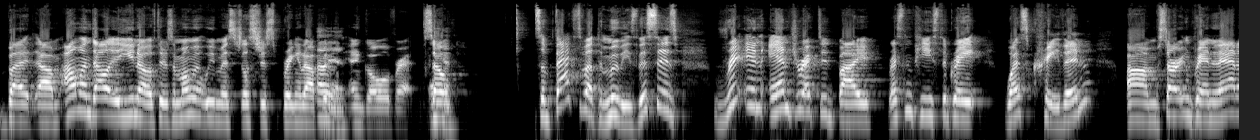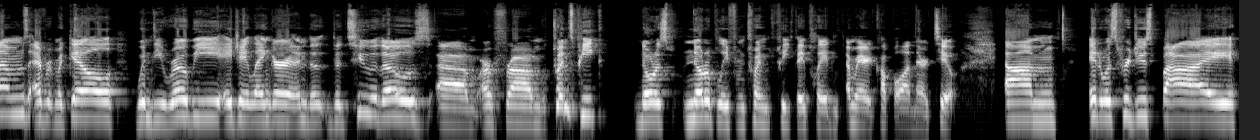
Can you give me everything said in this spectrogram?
But um, Alma and Dahlia, you know, if there's a moment we missed, let's just bring it up Oh, and, and go over it. So, Okay. some facts about the movies. This is written and directed by, rest in peace, the great Wes Craven. Um, starring Brandon Adams, Everett McGill, Wendy Robie, AJ Langer, and the, the two of those um, are from Twin Peaks. Notice, notably from Twin Peaks, they played a married couple on there too. Um, it was produced by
